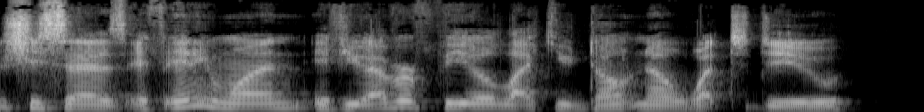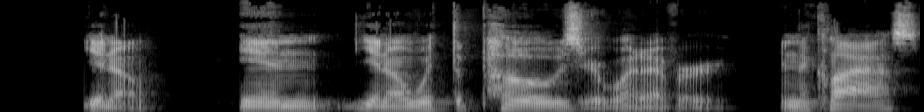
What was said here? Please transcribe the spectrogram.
she says, if anyone, if you ever feel like you don't know what to do, you know, in, you know, with the pose or whatever in the class,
